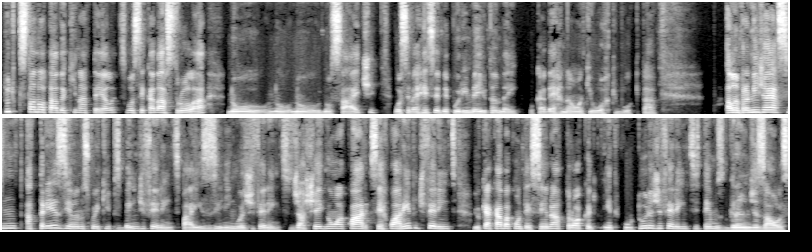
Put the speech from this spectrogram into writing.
Tudo que está anotado aqui na tela, se você cadastrou lá no, no, no, no site, você vai receber por e-mail também o cadernão aqui, o workbook, tá? Alan, para mim já é assim há 13 anos com equipes bem diferentes, países e línguas diferentes. Já chegam a ser 40 diferentes, e o que acaba acontecendo é a troca entre culturas diferentes e temos grandes aulas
